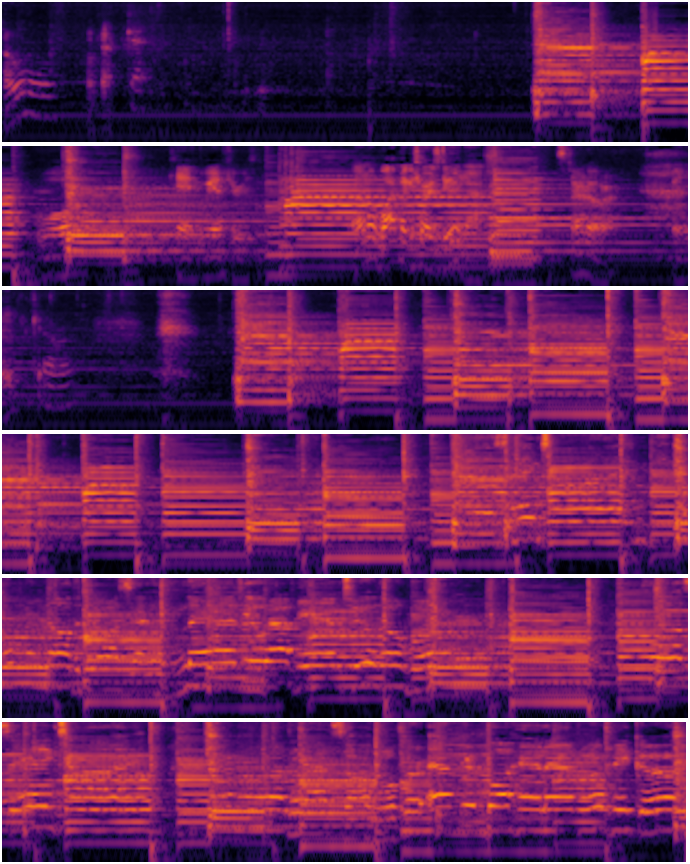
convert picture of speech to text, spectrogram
Hello. Okay. Okay. Whoa. Okay, we have to reason. I don't know why my guitar is doing that. Start over. Camera. girl.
